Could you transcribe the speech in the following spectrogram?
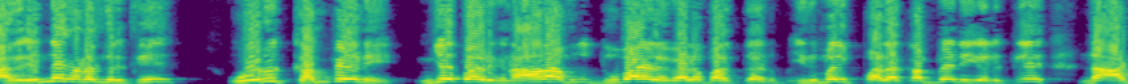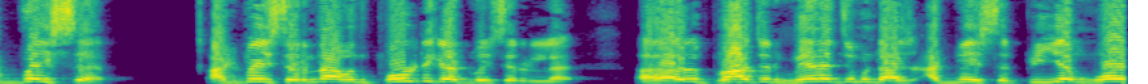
அது என்ன நடந்திருக்கு? ஒரு கம்பெனி இங்க பாருங்க நானா வந்து துபாயில வேலை பார்த்தாரு. இது மாதிரி பல கம்பெனிகளுக்கு நான் அட்வைசர் அட்வைசர்னா வந்து பொலிட்டிக்கல் அட்வைசர் இல்ல. அதாவது ப்ராஜெக்ட் மேனேஜ்மெண்ட் அட்வைசர் பிஎம்ஓ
